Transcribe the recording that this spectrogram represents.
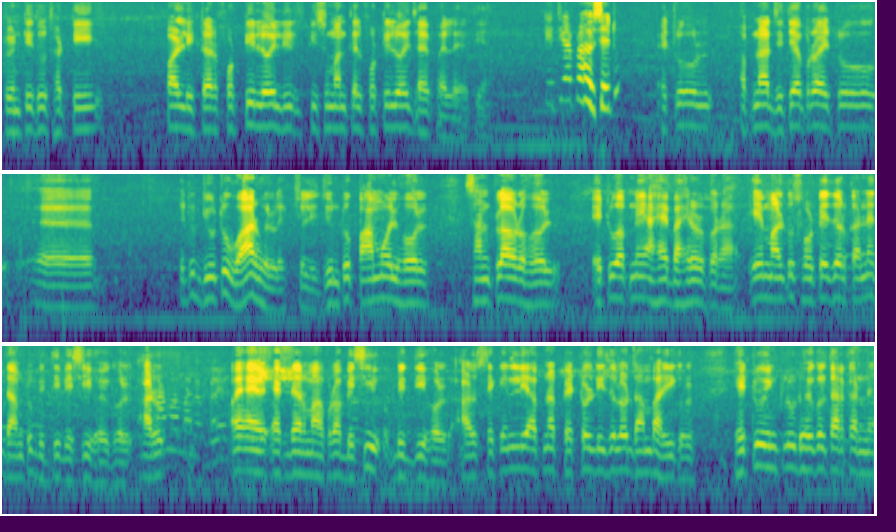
twenty to thirty per litre forty লৈ কিছুমান তেল ফৰ্টি লৈ যাই পালে এতিয়া। কেতিয়াৰ পৰা হৈছে এইটো? এইটো আপোনাৰ যেতিয়াৰ পৰা এইটো এইটো ডিউ টু ৱাৰ হ'ল একচুৱেলি যোনটো পাম অইল হ'ল ছানফ্লাৱাৰ হ'ল এইটো আপুনি আহে বাহিৰৰ পৰা এই মালটো শ্বৰ্টেজৰ কাৰণে দামটো বৃদ্ধি বেছি হৈ গ'ল আৰু এক ডেৰ মাহৰ পৰা বেছি বৃদ্ধি হ'ল। আৰু ছেকেণ্ডলি আপোনাৰ পেট্ৰল ডিজেলৰ দাম বাঢ়ি গ'ল। সেইটো ইনক্লুড হৈ গ'ল তাৰ কাৰণে।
